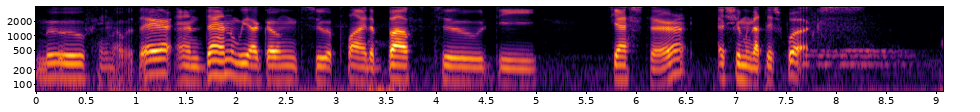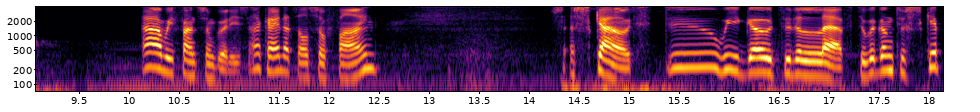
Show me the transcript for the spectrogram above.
Move him over there, and then we are going to apply the buff to the Jester, assuming that this works. Ah, we found some goodies. Okay, that's also fine. A scout. Do we go to the left? So we're going to skip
